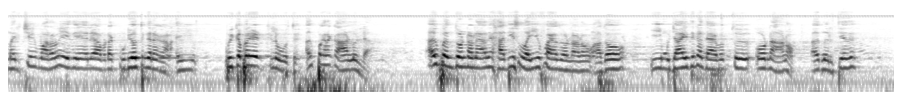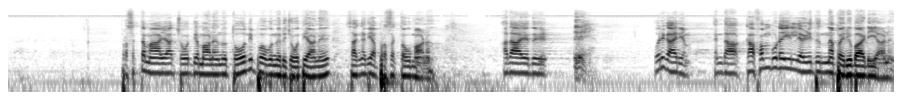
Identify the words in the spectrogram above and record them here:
മരിച്ച് മറവ് ചെയ്ത് കഴിഞ്ഞാൽ അവിടെ കുടിയോത്ത് ഇങ്ങനെ കാണാം. ഈ കുയിക്കപ്പനട്ടിലെ പോത്ത്. അതിപ്പോൾ അങ്ങനെ കാണുന്നില്ല. അതിപ്പോൾ എന്തുകൊണ്ടാണ്? അത് ഹദീസ് വൈഫായതുകൊണ്ടാണോ? അതോ ഈ മുജാഹിദിന്റെ ദേവത്ത് കൊണ്ടാണോ അത് നിർത്തിയത്? പ്രസക്തമായ ചോദ്യമാണ് എന്ന് തോന്നിപ്പോകുന്നൊരു ചോദ്യമാണ്. സംഗതി അപ്രസക്തവുമാണ്. അതായത് ഒരു കാര്യം. എന്താ കഫംപുടയിൽ എഴുതുന്ന പരിപാടിയാണ്.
